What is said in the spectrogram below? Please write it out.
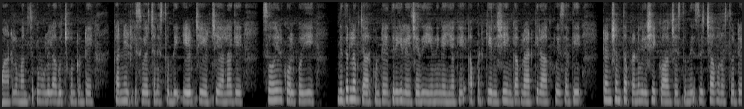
మాటలు మనసుకి ముళ్ళులా గుచ్చుకుంటుంటే కన్నీటికి స్వేచ్ఛనిస్తుంది. ఏడ్చి ఏడ్చి అలాగే సోయలు కోల్పోయి నిద్రలోకి జారుకుంటే తిరిగి లేచేది ఈవినింగ్ అయ్యాకే. అప్పటికి రిషి ఇంకా ఫ్లాట్కి రాకపోయేసరికి టెన్షన్తో ప్రణవి రిషికి కాల్ చేస్తుంది. స్విచ్ ఆఫ్ అని వస్తుంటే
